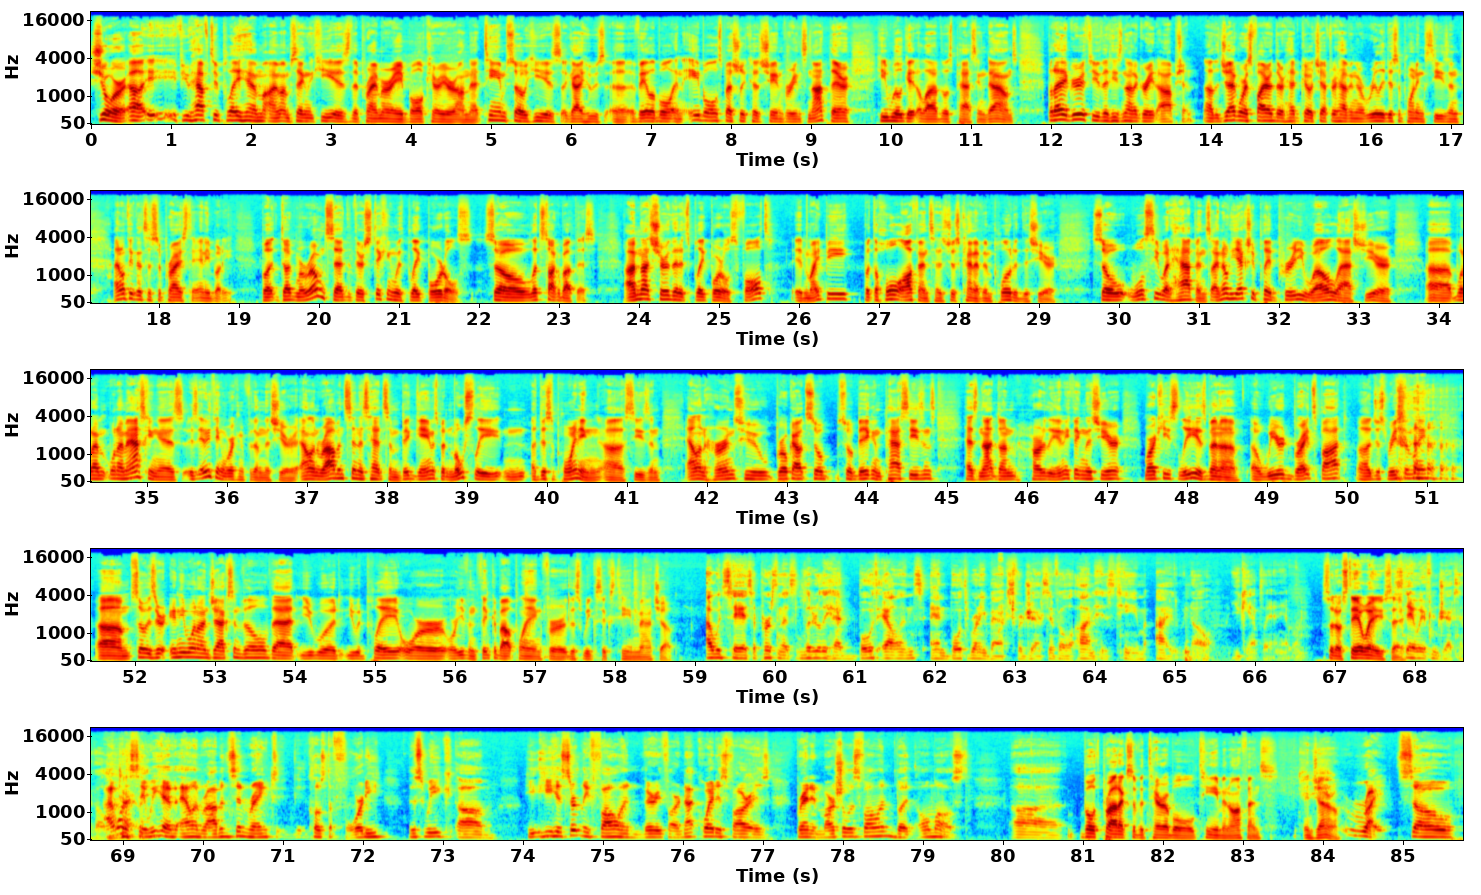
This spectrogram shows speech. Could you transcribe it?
Sure. Uh, if you have to play him, I'm, I'm saying that he is the primary ball carrier on that team. So he is a guy who's uh, available and able, especially because Shane Vereen's not there. He will get a lot of those passing downs. But I agree with you that he's not a great option. Uh, the Jaguars fired their head coach after having a really disappointing season. I don't think that's a surprise to anybody. But Doug Marrone said that they're sticking with Blake Bortles. So let's talk about this. I'm not sure that it's Blake Bortles' fault. It might be, but the whole offense has just kind of imploded this year. So we'll see what happens. I know he actually played pretty well last year. Uh, what I'm what I'm asking is is anything working for them this year? Allen Robinson has had some big games, but mostly a disappointing uh, season. Allen Hurns, who broke out so so big in past seasons, has not done hardly anything this year. Marquise Lee has been a, a weird bright spot uh, just recently. um, so, is there anyone on Jacksonville that you would you would play or or even think about playing for this Week 16 matchup? I would say as a person that's literally had both Allens and both running backs for Jacksonville on his team, I know you can't play any of them. So no, stay away. You say. Stay away from Jacksonville. I want to say we have Allen Robinson ranked close to 40 this week. Um, he, he has certainly fallen very far. Not quite as far as Brandon Marshall has fallen, but almost. Uh, Both products of a terrible team and offense in general. right. So,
